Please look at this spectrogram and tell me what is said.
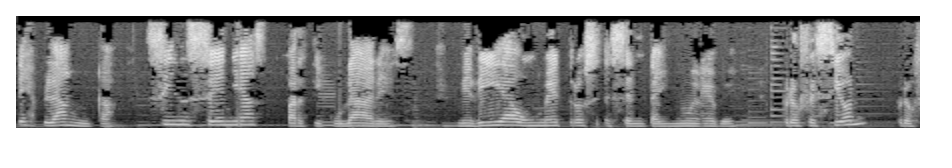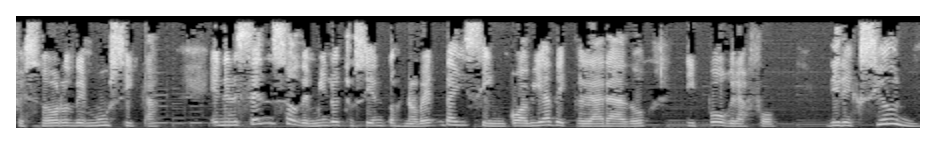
tez blanca, sin señas particulares, medía un metro sesenta y nueve, profesión profesor de música. En el censo de 1895 había declarado tipógrafo, dirección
